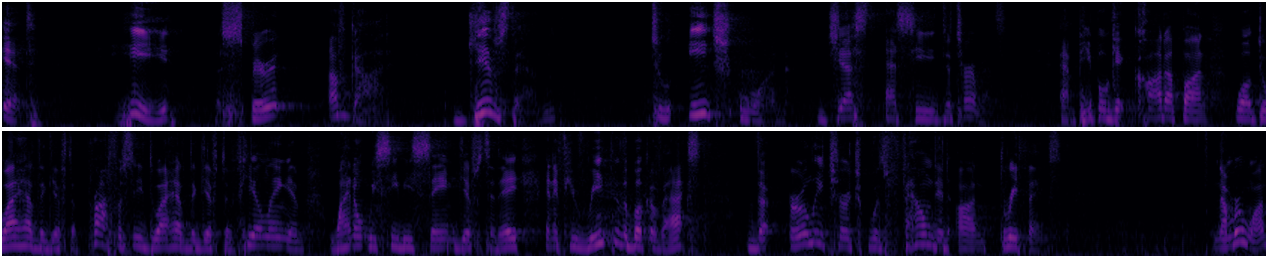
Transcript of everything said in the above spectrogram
it, He, the Spirit of God, gives them to each one just as He determines. And people get caught up on, well, do I have the gift of prophecy? Do I have the gift of healing? And why don't we see these same gifts today? And if you read through the book of Acts, the early church was founded on three things. Number one,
